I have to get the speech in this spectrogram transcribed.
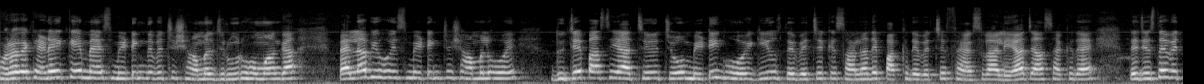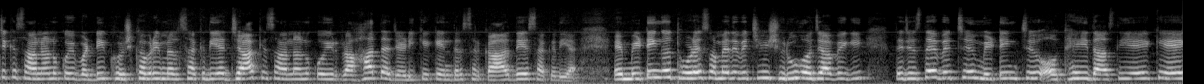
ਉਹਨਾਂ ਦਾ ਕਹਿਣਾ ਹੈ ਕਿ ਮੈਂ ਇਸ ਮੀਟਿੰਗ ਦੇ ਵਿੱਚ ਸ਼ਾਮਲ ਜ਼ਰੂਰ ਹੋਵਾਂਗਾ। ਪਹਿਲਾਂ ਵੀ ਉਹ ਇਸ ਮੀਟਿੰਗ 'ਚ ਸ਼ਾਮਲ ਹੋਏ ਦੂਜੇ ਪਾਸੇ ਅੱਜ ਜੋ ਮੀਟਿੰਗ ਹੋਏਗੀ, ਉਸ ਦੇ ਵਿੱਚ ਕਿਸਾਨਾਂ ਦੇ ਪੱਖ ਦੇ ਵਿੱਚ ਫੈਸਲਾ ਲਿਆ ਜਾ ਸਕਦਾ ਹੈ ਤੇ ਜਿਸ ਦੇ ਵਿੱਚ ਕਿਸਾਨਾਂ ਨੂੰ ਕੋਈ ਵੱਡੀ ਖੁਸ਼ਖਬਰੀ ਮਿਲ ਸਕਦੀ ਹੈ ਜਾਂ ਕਿਸਾਨਾਂ ਨੂੰ ਕੋਈ ਰਾਹਤ ਹੈ ਜਿਹੜੀ ਕਿ ਕੇਂਦਰ ਸਰਕਾਰ ਦੇ ਸਕਦੀ ਹੈ। ਇਹ ਮੀਟਿੰਗ ਥੋੜੇ ਸਮੇਂ ਦੇ ਵਿੱਚ ਹੀ ਸ਼ੁਰੂ ਹੋ ਜਾਵੇਗੀ ਤੇ ਜਿਸ ਦੇ ਵਿੱਚ ਮੀਟਿੰਗ 'ਚ ਉੱਥੇ ਹੀ ਦੱਸਦੀ ਹੈ ਕਿ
